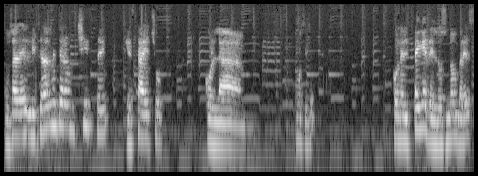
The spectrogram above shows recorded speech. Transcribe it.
O sea, literalmente era un chiste que está hecho con la... ¿Cómo se dice? Con el pegue de los nombres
